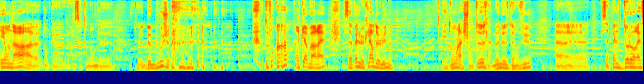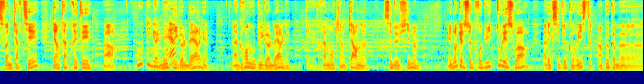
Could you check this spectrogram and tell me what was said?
et on a euh, donc euh, un certain nombre de, de, de bouges, dont un, un cabaret qui s'appelle Le Clair de Lune, et dont la chanteuse, la meneuse de revue, euh, qui s'appelle Dolores von Cartier, qui est interprétée par Whoopi Goldberg. Whoopi Goldberg, la grande Whoopi Goldberg, qui est vraiment qui incarne ces deux films. Et donc elle se produit tous les soirs avec ces deux choristes, un peu comme euh,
